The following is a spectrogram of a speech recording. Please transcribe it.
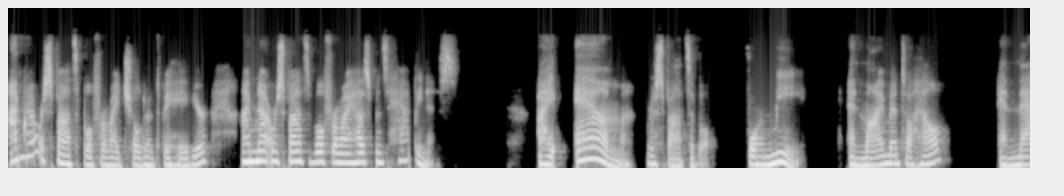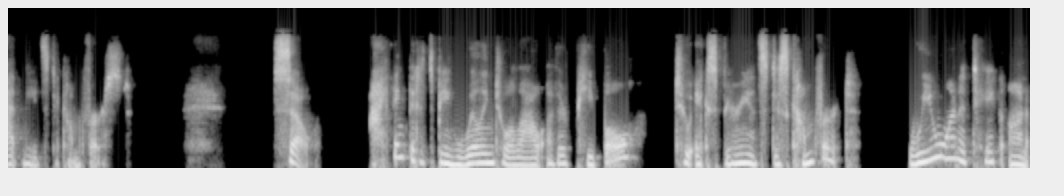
I'm not responsible for my children's behavior. I'm not responsible for my husband's happiness. I am responsible for me and my mental health and that needs to come first. So I think that it's being willing to allow other people to experience discomfort. We want to take on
